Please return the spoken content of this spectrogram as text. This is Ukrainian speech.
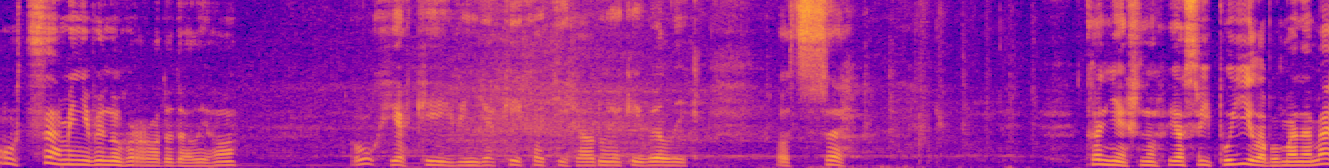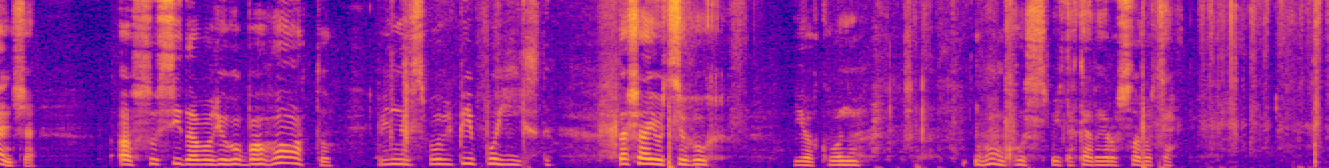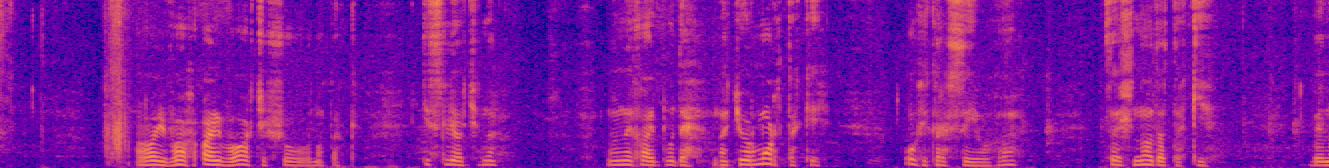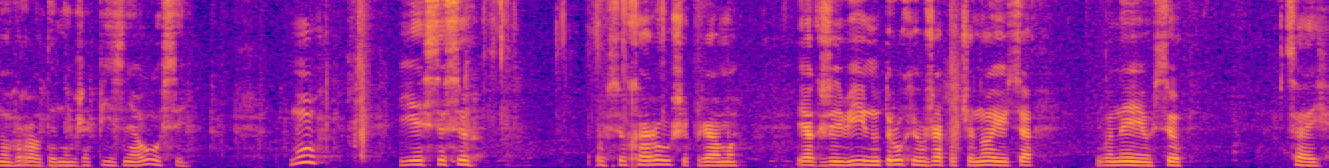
Оце мені винограду дали, га? Ух, який він, який хотів, а ну який великий. Оце. Звісно, я свій поїла, бо в мене менше. А в сусіда його багато. Він не вспів поїсти. Та ще й оцього, як воно. О, господи, таке виросло оце. Айва, айва, чи що воно так? Кислятина. Ну, нехай буде натюрморт такий. Ох, і красиво, га? Це ж надо такі виноградини вже пізня осінь. Ну, є ось, ось хороші прямо, як живі. Ну, трохи вже починаються вони ось в цей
